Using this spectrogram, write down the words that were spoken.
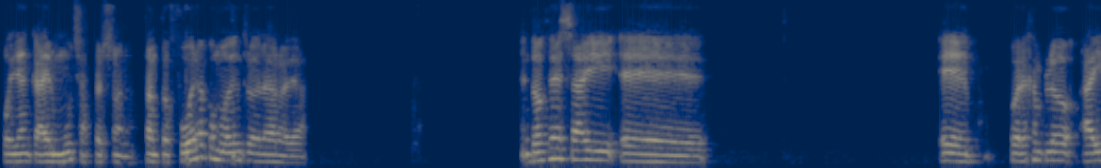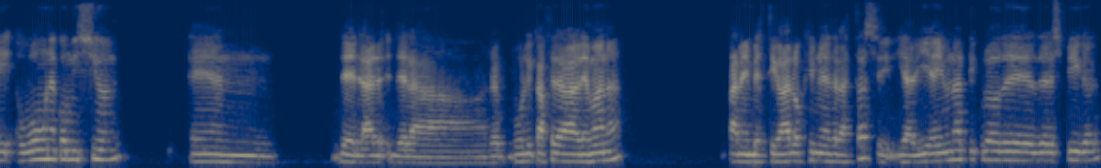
podían caer muchas personas, tanto fuera como dentro de la RDA. Entonces hay, eh, eh, por ejemplo, hay, hubo una comisión de, la, República Federal Alemana para investigar los crímenes de la Stasi. Y ahí hay un artículo de, del Spiegel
